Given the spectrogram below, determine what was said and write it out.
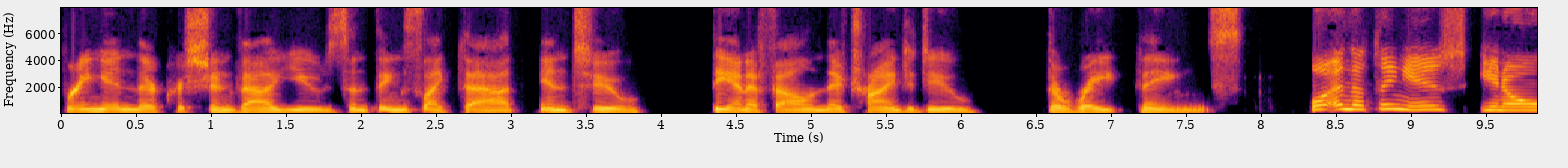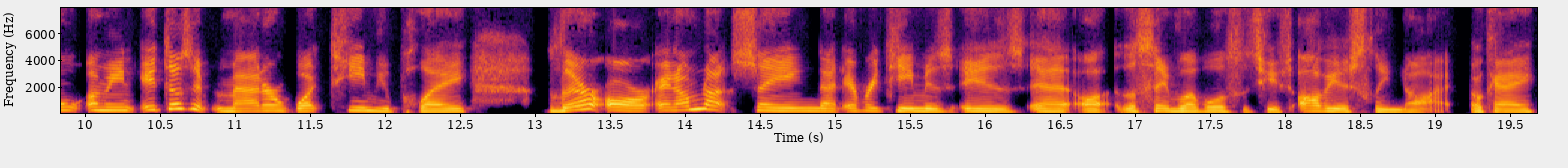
bring in their Christian values and things like that into the NFL. And they're trying to do the right things well, and the thing is, you know, I mean, it doesn't matter what team you play. There are, and I'm not saying that every team is is at uh, the same level as the Chiefs. Obviously not. Okay,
